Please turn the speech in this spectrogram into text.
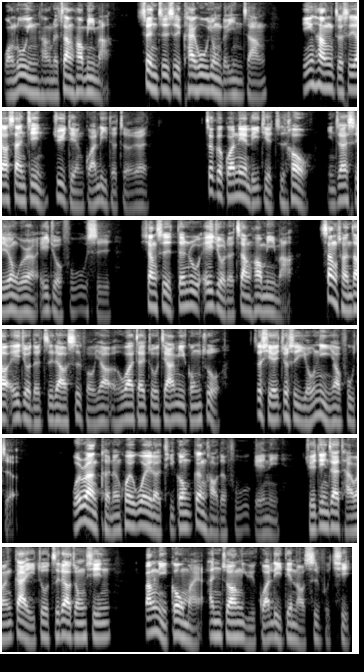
网络银行的账号密码。甚至是开户用的印章，银行则是要善尽据点管理的责任。这个观念理解之后，你在使用微软 A 九服务时，像是登录 A 九的账号密码、上传到 A 九的资料是否要额外再做加密工作，这些就是由你要负责。微软可能会为了提供更好的服务给你，决定在台湾盖一座资料中心，帮你购买、安装与管理电脑伺服器。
